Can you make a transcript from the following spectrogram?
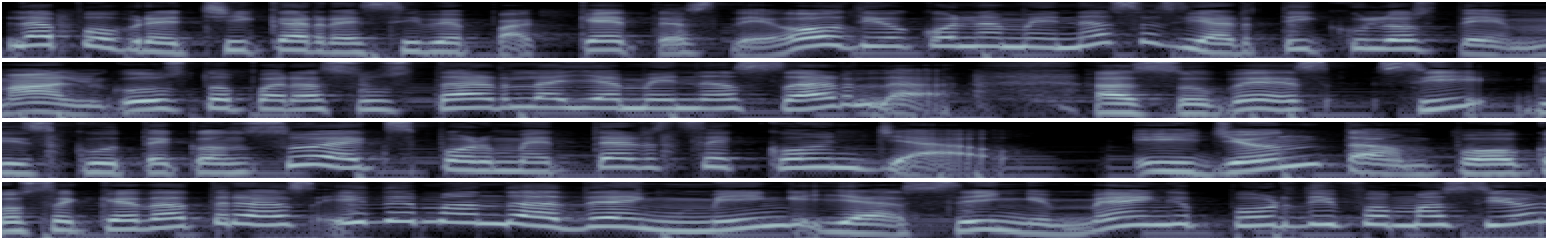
la pobre chica recibe paquetes de odio con amenazas y artículos de mal gusto para asustarla y amenazarla. A su vez, sí discute con su ex por meterse con Yao. Y Jun tampoco se queda atrás y demanda a Deng Ming y a Xing Meng por difamación.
